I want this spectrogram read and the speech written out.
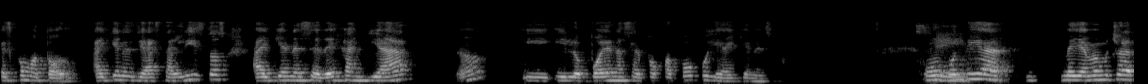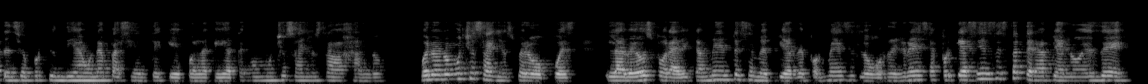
es como todo. Hay quienes ya están listos, hay quienes se dejan guiar, ¿no? Y, y lo pueden hacer poco a poco y hay quienes no. un, día me llama mucho la atención porque un día una paciente que con la que ya tengo muchos años trabajando, bueno, no muchos años, pero pues la veo esporádicamente, se me pierde por meses, luego regresa, porque así es esta terapia, no es de,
